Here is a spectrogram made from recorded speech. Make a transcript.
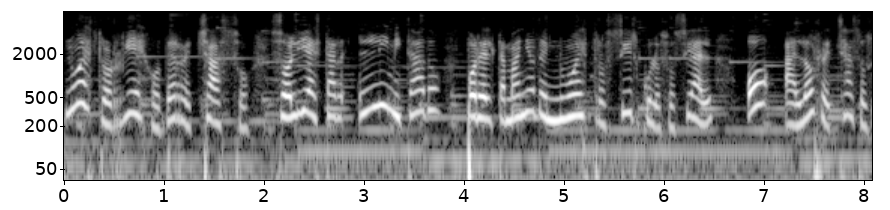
Nuestro riesgo de rechazo solía estar limitado por el tamaño de nuestro círculo social o a los rechazos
